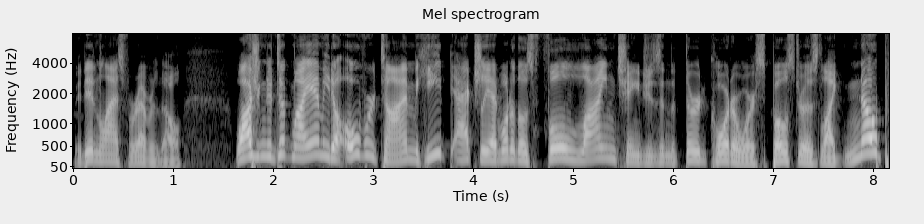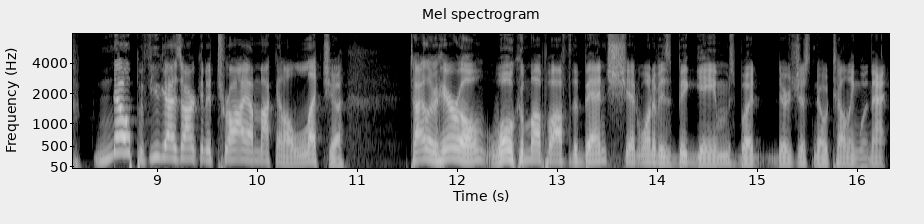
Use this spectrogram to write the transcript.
It didn't last forever, though. Washington took Miami to overtime. He actually had one of those full line changes in the third quarter where Spoelstra is like, nope, nope. If you guys aren't going to try, I'm not going to let you. Tyler Herro woke him up off the bench. Had one of his big games, but there's just no telling when that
